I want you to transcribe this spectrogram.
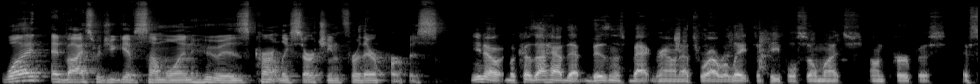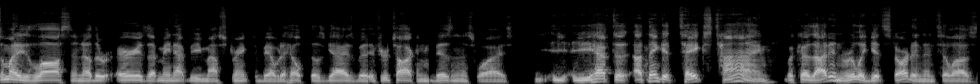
What advice would you give someone who is currently searching for their purpose? you know, because I have that business background, that's where I relate to people so much on purpose. If somebody's lost in other areas, that may not be my strength to be able to help those guys. But if you're talking business wise, you, have to, I think it takes time because I didn't really get started until I was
